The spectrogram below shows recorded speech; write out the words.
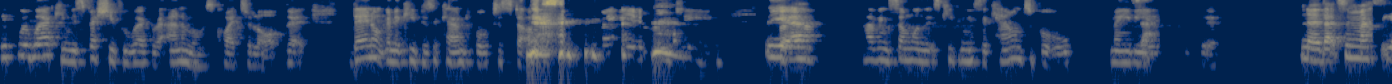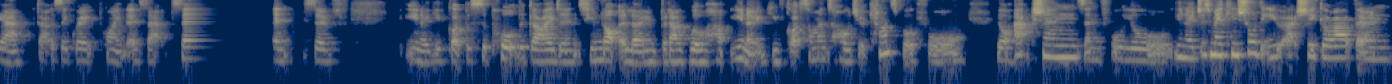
if we're working, especially if we work with animals quite a lot, that they're not going to keep us accountable to stuff. Maybe in a routine. Yeah. having someone that's keeping us accountable, maybe. Exactly. No, that's a massive. Yeah, that was a great point. There's that sense of you know you've got the support the guidance you're not alone but i will you know you've got someone to hold you accountable for your actions and for your you know just making sure that you actually go out there and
